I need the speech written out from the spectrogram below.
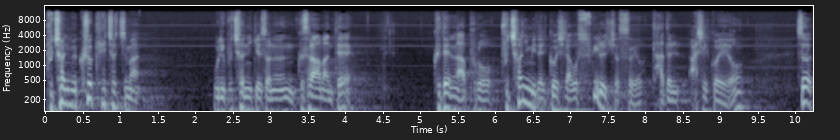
부처님을 그렇게 해쳤지만 우리 부처님께서는 그 사람한테 그대는 앞으로 부처님이 될 것이라고 수기를 주셨어요. 다들 아실 거예요. 그래서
